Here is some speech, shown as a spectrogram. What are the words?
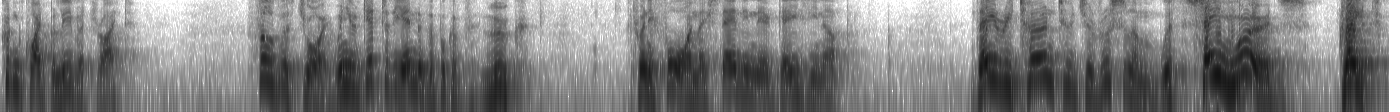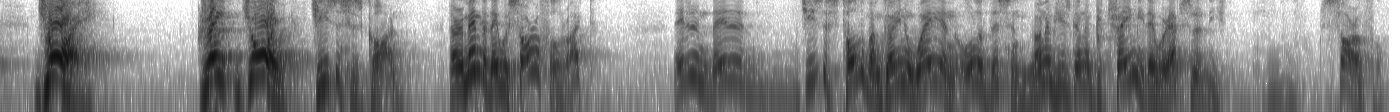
couldn't quite believe it, right? Filled with joy. When you get to the end of the book of Luke 24 and they're standing there gazing up, they return to Jerusalem with same words great joy. Great joy. Jesus is gone. Now remember, they were sorrowful, right? They didn't, they didn't, Jesus told them, I'm going away and all of this, and one of you is going to betray me. They were absolutely sorrowful.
